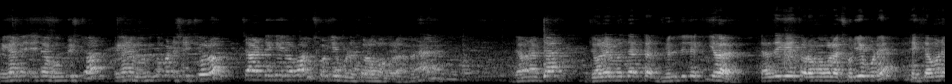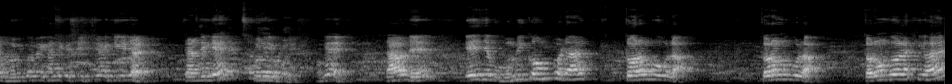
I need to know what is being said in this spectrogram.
এখানে এটা ভূপৃষ্ঠ, এখানে ভূমিকম্পটা সৃষ্টি হলো, চারদিকে এরকম ছড়িয়ে পড়ে তরঙ্গগুলো হ্যাঁ? যেমন একটা জলের মধ্যে একটা ঢিল দিলে কি হয়? চারদিকে তরঙ্গগুলো ছড়িয়ে পড়ে, ঠিক তেমনি ভূমিকম্প এখান থেকে সৃষ্টি হয়ে কি যায়? চারদিকে ছড়িয়ে পড়ে, ওকে? তাহলে এই যে ভূমিকম্পটার তরঙ্গগুলা তরঙ্গগুলা তরঙ্গগুলা কি হয়?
